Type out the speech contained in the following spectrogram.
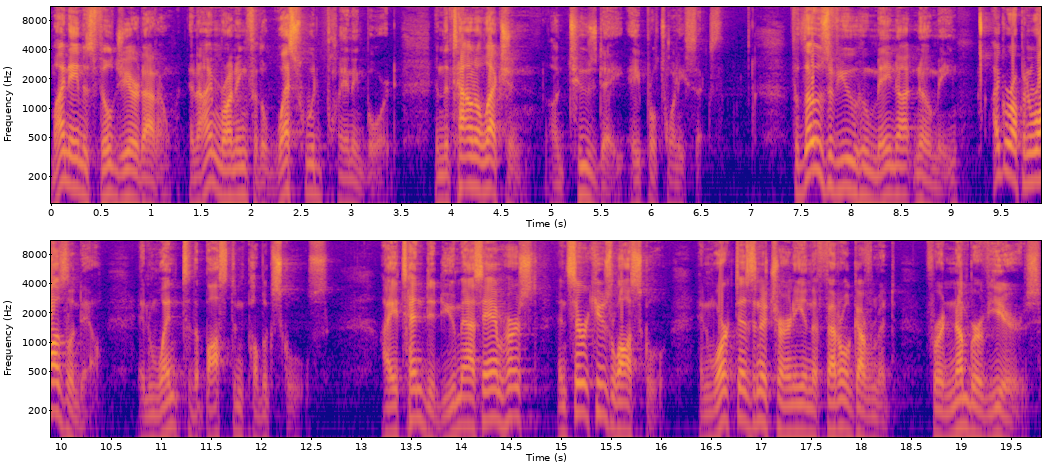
my name is Phil Giordano, and I'm running for the Westwood Planning Board in the town election on Tuesday, April 26th. For those of you who may not know me, I grew up in Roslindale and went to the Boston Public Schools. I attended UMass Amherst and Syracuse Law School and worked as an attorney in the federal government for a number of years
